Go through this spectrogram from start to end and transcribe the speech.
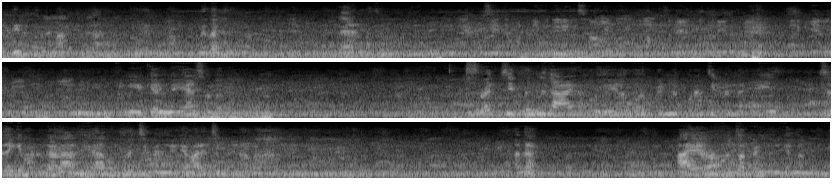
அப்படின்னு ஒரு மதத்துக்காக ஒரு மிதப்பு வேற என்ன சொல்றது? நீங்க கேளுங்க ஏன் சொல்லணும்? புரட்சி பெண்ணுக்கு ஆயிரம் கொடுக்குறீங்க ஒரு பெண்ணு புரட்சி பெண்ணு இப்படி சிதைக்கப்பட்டிருக்காளாது அவன் புரட்சி பெண் இல்லை வறட்சி பெண் அவன் அதான். ஆயிரம் கொடுத்தா பெண்களுக்கு என்ன முடியும்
